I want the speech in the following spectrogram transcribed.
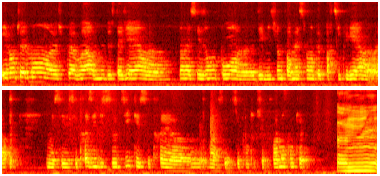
Éventuellement, je peux avoir une ou deux stagiaires dans la saison pour des missions de formation un peu particulières. voilà. Mais c'est très épisodique et c'est très. voilà, c'est vraiment ponctuel. Euh,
